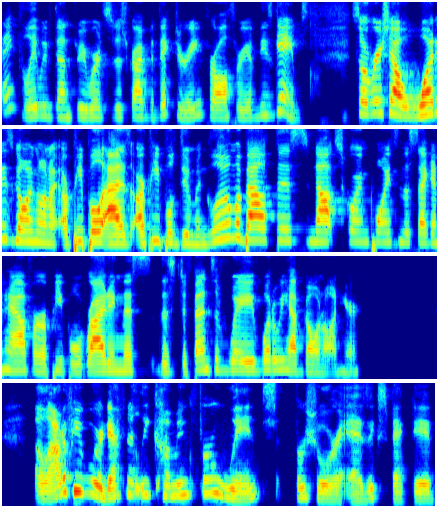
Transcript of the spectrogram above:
Thankfully, we've done three words to describe the victory for all three of these games. So, Rachel, what is going on? Are people as are people doom and gloom about this not scoring points in the second half, or are people riding this this defensive wave? What do we have going on here? A lot of people are definitely coming for Wentz for sure, as expected.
